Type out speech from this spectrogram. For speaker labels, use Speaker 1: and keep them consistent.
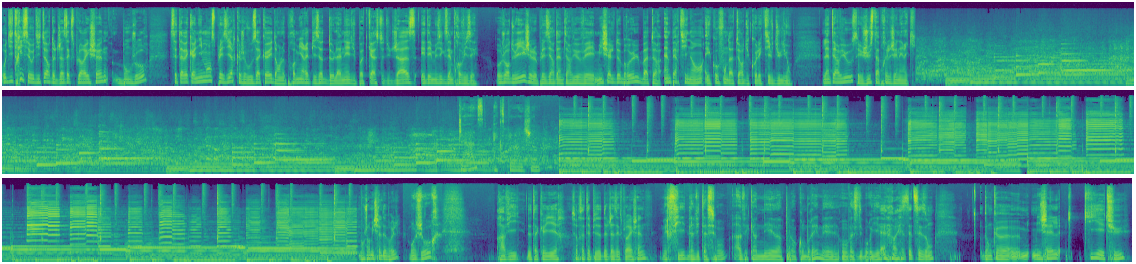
Speaker 1: Auditrices et auditeurs de Jazz Exploration, bonjour. C'est avec un immense plaisir que je vous accueille dans le premier épisode de l'année du podcast du jazz et des musiques improvisées. Aujourd'hui, j'ai le plaisir d'interviewer Michel Debrul, batteur impertinent et cofondateur du collectif du Lion. L'interview, c'est juste après le générique. Bonjour Michel Debrul,
Speaker 2: Bonjour,
Speaker 1: ravi de t'accueillir sur cet épisode de Jazz Exploration.
Speaker 2: merci de l'invitation. Avec un nez un peu encombré, mais on va se débrouiller.
Speaker 1: ouais, cette saison. Donc euh, Mi- Michel, qui- es-tu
